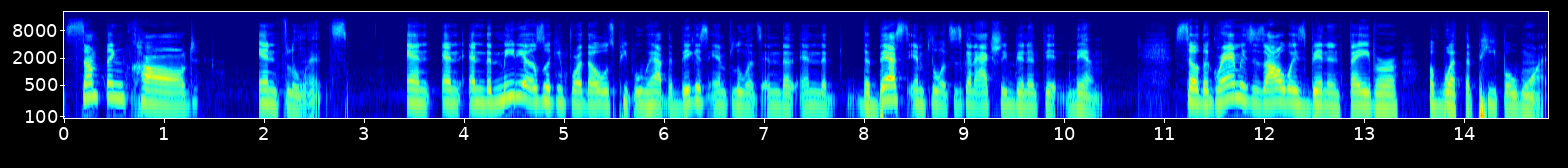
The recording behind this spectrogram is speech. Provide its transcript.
something called influence. And and and the media is looking for those people who have the biggest influence and the and the the best influence is going to actually benefit them. So the Grammys has always been in favor of what the people want.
